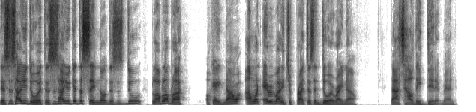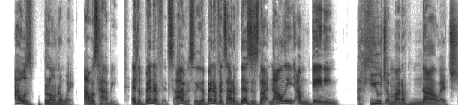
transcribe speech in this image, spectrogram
This is how you do it. This is how you get the signal. This is do blah blah blah. Okay, now I want everybody to practice and do it right now. That's how they did it, man. I was blown away. I was happy. And the benefits, obviously, the benefits out of this is that not only I'm gaining a huge amount of knowledge,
